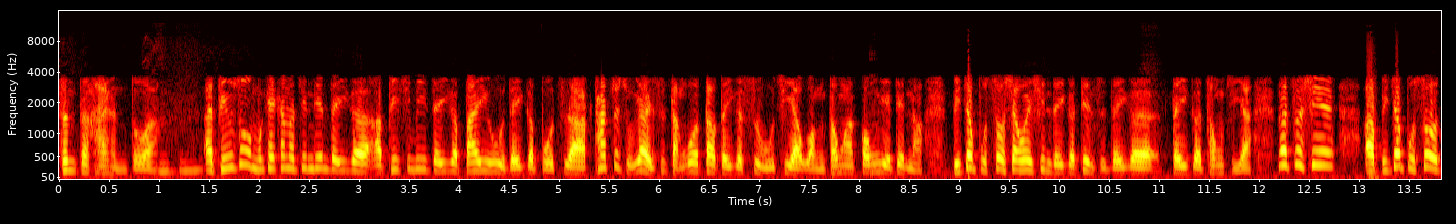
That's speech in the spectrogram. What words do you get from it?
真的还很多啊。哎，比如说我们可以看到今天的一个啊 PCB 的一个八一五的一个脖子啊，它最主要也是掌握到的一个伺服器啊、网通啊、工业电脑比较不受消费性的一个电子的一个的一个冲击啊。那这些啊比较不受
